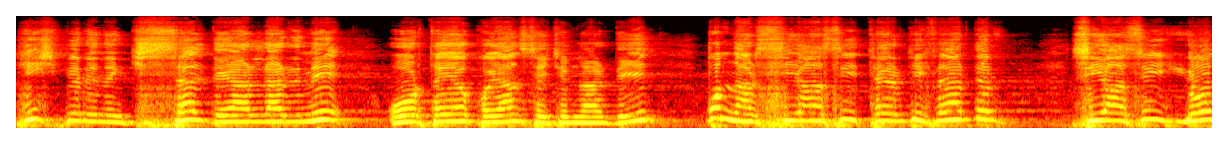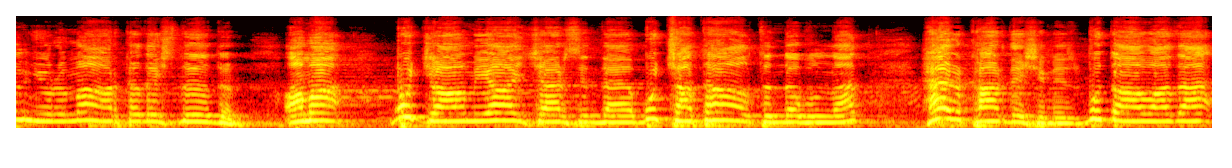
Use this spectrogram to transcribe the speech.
hiçbirinin kişisel değerlerini ortaya koyan seçimler değil. Bunlar siyasi tercihlerdir. Siyasi yol yürüme arkadaşlığıdır. Ama bu camia içerisinde, bu çatı altında bulunan her kardeşimiz bu davada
